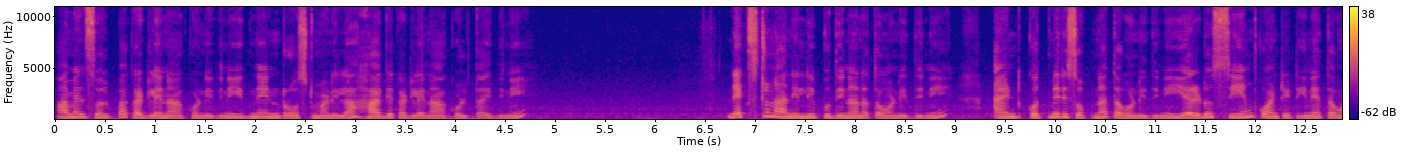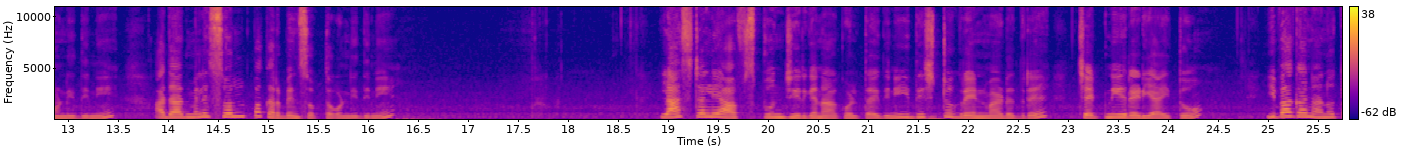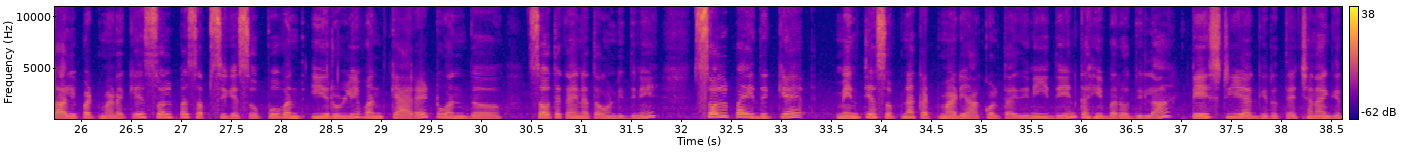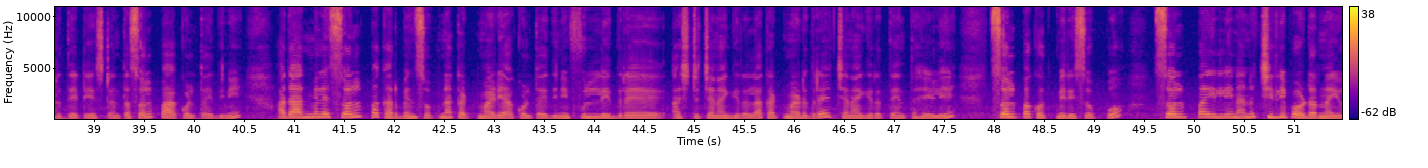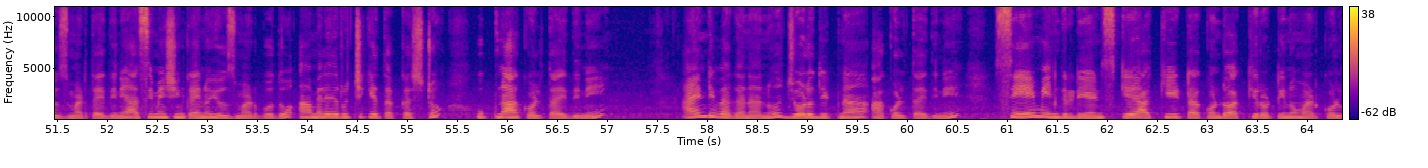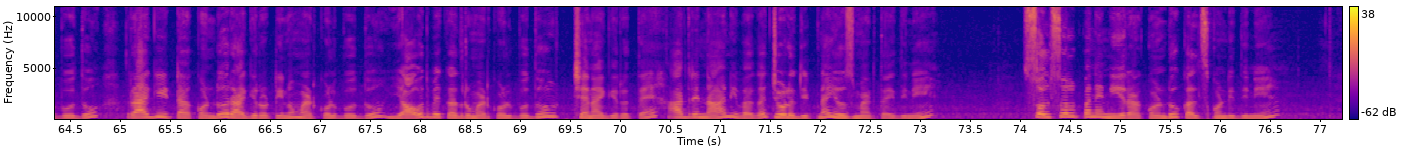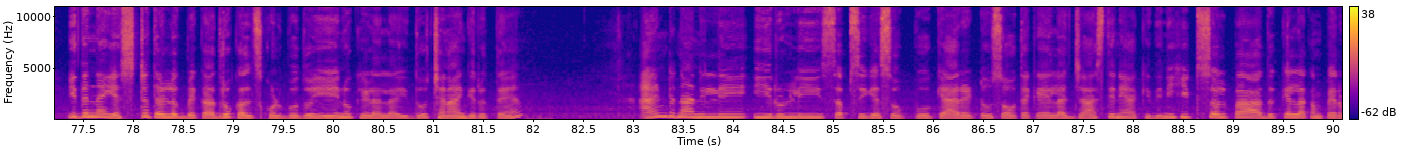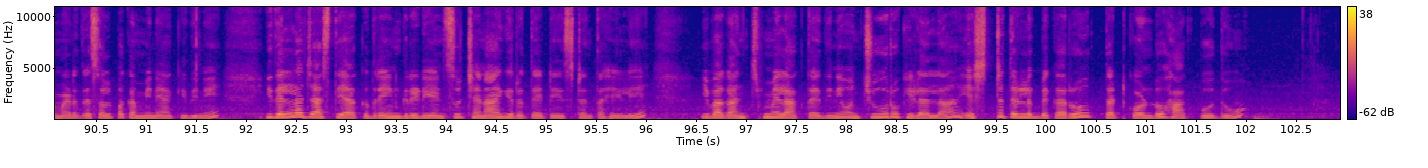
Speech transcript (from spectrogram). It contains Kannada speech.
ಆಮೇಲೆ ಸ್ವಲ್ಪ ಕಡಲೆನ ಹಾಕ್ಕೊಂಡಿದ್ದೀನಿ ಇದನ್ನೇನು ರೋಸ್ಟ್ ಮಾಡಿಲ್ಲ, ಹಾಗೆ ಕಡಲೆನ ಹಾಕ್ಕೊಳ್ತಾ ಇದ್ದೀನಿ. ನೆಕ್ಸ್ಟ್ ನಾನಿಲ್ಲಿ ಪುದೀನಾನ ತೊಗೊಂಡಿದ್ದೀನಿ. ಆ್ಯಂಡ್ ಕೊತ್ತಂಬರಿ ಸೊಪ್ಪನ್ನ ತೊಗೊಂಡಿದ್ದೀನಿ. ಎರಡು ಸೇಮ್ ಕ್ವಾಂಟಿಟಿನೇ ತೊಗೊಂಡಿದ್ದೀನಿ. ಅದಾದಮೇಲೆ ಸ್ವಲ್ಪ ಕರ್ಬೇವಿನ ಸೊಪ್ಪು ತೊಗೊಂಡಿದ್ದೀನಿ. ಲಾಸ್ಟಲ್ಲಿ ಹಾಫ್ ಸ್ಪೂನ್ ಜೀರಿಗೆನ ಹಾಕ್ಕೊಳ್ತಾ ಇದ್ದೀನಿ. ಇದಿಷ್ಟು ಗ್ರೈಂಡ್ ಮಾಡಿದ್ರೆ ಚಟ್ನಿ ರೆಡಿ ಆಯಿತು. ಇವಾಗ ನಾನು ತಾಲಿಪಟ್ ಮಾಡೋಕ್ಕೆ ಸ್ವಲ್ಪ ಸಬ್ಸಿಗೆ ಸೊಪ್ಪು, ಒಂದು ಈರುಳ್ಳಿ, ಒಂದು ಕ್ಯಾರೆಟ್, ಒಂದು ಸೌತೆಕಾಯಿನ ತೊಗೊಂಡಿದ್ದೀನಿ. ಸ್ವಲ್ಪ ಇದಕ್ಕೆ ಮೆಂತ್ಯ ಸೊಪ್ಪನ್ನ ಕಟ್ ಮಾಡಿ ಹಾಕ್ಕೊಳ್ತಾ ಇದ್ದೀನಿ. ಇದೇನು ಕಹಿ ಬರೋದಿಲ್ಲ. ಟೇಸ್ಟಿಯಾಗಿರುತ್ತೆ, ಚೆನ್ನಾಗಿರುತ್ತೆ ಟೇಸ್ಟ್ ಅಂತ ಸ್ವಲ್ಪ ಹಾಕ್ಕೊಳ್ತಾ ಇದ್ದೀನಿ. ಅದಾದಮೇಲೆ ಸ್ವಲ್ಪ ಕರ್ಬೇವಿನ ಸೊಪ್ಪನ್ನ ಕಟ್ ಮಾಡಿ ಹಾಕ್ಕೊಳ್ತಾ ಇದ್ದೀನಿ. ಫುಲ್ ಇದ್ದರೆ ಅಷ್ಟು ಚೆನ್ನಾಗಿರಲ್ಲ. ಕಟ್ ಮಾಡಿದ್ರೆ ಚೆನ್ನಾಗಿರುತ್ತೆ ಅಂತ ಹೇಳಿ. ಸ್ವಲ್ಪ ಕೊತ್ತಂಬರಿ ಸೊಪ್ಪು. ಸ್ವಲ್ಪ ಇಲ್ಲಿ ನಾನು ಚಿಲ್ಲಿ ಪೌಡರ್ನ ಯೂಸ್ ಮಾಡ್ತಾ ಇದ್ದೀನಿ. ಹಸಿಮೆಣ್ಸಿನ್ಕಾಯಿನೂ ಯೂಸ್ ಮಾಡ್ಬೋದು. ಆಮೇಲೆ ರುಚಿಗೆ ತಕ್ಕಷ್ಟು ಉಪ್ಪನ್ನ ಹಾಕ್ಕೊಳ್ತಾ ಇದ್ದೀನಿ. ಆ್ಯಂಡ್ ಇವಾಗ ನಾನು ಜೋಳದ ಹಿಟ್ಟನ್ನ ಹಾಕ್ಕೊಳ್ತಾ ಇದ್ದೀನಿ. ಸೇಮ್ ಇಂಗ್ರೀಡಿಯೆಂಟ್ಸ್ಗೆ ಅಕ್ಕಿ ಹಿಟ್ಟು ಹಾಕ್ಕೊಂಡು ಅಕ್ಕಿ ರೊಟ್ಟಿನೂ ಮಾಡ್ಕೊಳ್ಬೋದು. ರಾಗಿ ಹಿಟ್ಟು ಹಾಕ್ಕೊಂಡು ರಾಗಿ ರೊಟ್ಟಿನೂ ಮಾಡ್ಕೊಳ್ಬೋದು. ಯಾವ್ದು ಬೇಕಾದರೂ ಮಾಡ್ಕೊಳ್ಬೋದು. ಚೆನ್ನಾಗಿರುತ್ತೆ. ಆದರೆ ನಾನಿವಾಗ ಜೋಳದ ಹಿಟ್ಟನ್ನ ಯೂಸ್ ಮಾಡ್ತಾ ಇದ್ದೀನಿ. ಸ್ವಲ್ಪ ಸ್ವಲ್ಪನೇ ನೀರು ಹಾಕ್ಕೊಂಡು ಕಲ್ಸ್ಕೊಂಡಿದ್ದೀನಿ. ಇದನ್ನು ಎಷ್ಟು ತೆಳ್ಳಗೆ ಬೇಕಾದರೂ ಕಲಿಸ್ಕೊಳ್ಬೋದು. ಏನೂ ಕೀಳಲ್ಲ ಇದು. ಚೆನ್ನಾಗಿರುತ್ತೆ. ಆ್ಯಂಡ್ ನಾನಿಲ್ಲಿ ಈರುಳ್ಳಿ, ಸಬ್ಸಿಗೆ ಸೊಪ್ಪು, ಕ್ಯಾರೆಟು, ಸೌತೆಕಾಯಿ ಎಲ್ಲ ಜಾಸ್ತಿನೇ ಹಾಕಿದ್ದೀನಿ. ಹಿಟ್ಟು ಸ್ವಲ್ಪ ಅದಕ್ಕೆಲ್ಲ ಕಂಪೇರ್ ಮಾಡಿದ್ರೆ ಸ್ವಲ್ಪ ಕಮ್ಮಿನೇ ಹಾಕಿದ್ದೀನಿ. ಇದೆಲ್ಲ ಜಾಸ್ತಿ ಹಾಕಿದ್ರೆ ಇಂಗ್ರೀಡಿಯೆಂಟ್ಸು ಚೆನ್ನಾಗಿರುತ್ತೆ ಟೇಸ್ಟ್ ಅಂತ ಹೇಳಿ. ಇವಾಗ ಹಂಚ್ ಮೇಲೆ ಹಾಕ್ತಾಯಿದ್ದೀನಿ ಒಂಚೂರು ಕೀಳಲ್ಲ. ಎಷ್ಟು ತೆಳ್ಳಗೆ ಬೇಕಾದ್ರೂ ತಟ್ಕೊಂಡು ಹಾಕ್ಬೋದು.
